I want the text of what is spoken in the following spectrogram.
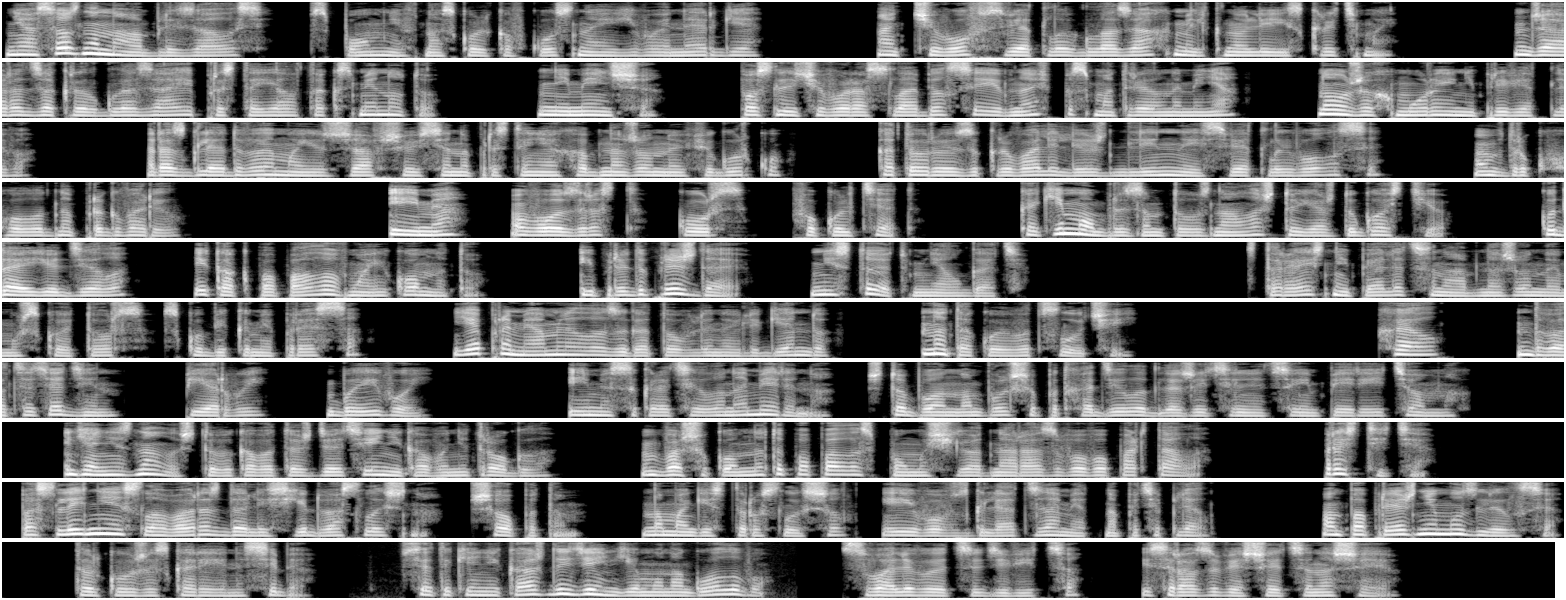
Неосознанно облизалась, вспомнив, насколько вкусная его энергия, отчего в светлых глазах мелькнули искры тьмы. Джаред закрыл глаза и простоял так с минуту, не меньше, после чего расслабился и вновь посмотрел на меня, но уже хмуро и неприветливо. Разглядывая мою сжавшуюся на простынях обнаженную фигурку, которую закрывали лишь длинные светлые волосы, он вдруг холодно проговорил. «Имя, возраст, курс, факультет. Каким образом ты узнала, что я жду гостью? Куда ее дело и как попала в мою комнату? И предупреждаю, не стоит мне лгать». Стараясь не пялиться на обнаженный мужской торс с кубиками пресса, я промямлила заготовленную легенду на такой вот случай. Хелл, 21, первый, боевой. Имя сократила намеренно, чтобы оно больше подходило для жительницы Империи Тёмных. Я не знала, что вы кого-то ждёте и никого не трогала. В вашу комнату попала с помощью одноразового портала. Простите. Последние слова раздались едва слышно, шепотом, но магистр услышал, и его взгляд заметно потеплел. Он по-прежнему злился, только уже скорее на себя все таки не каждый день ему на голову сваливается девица и сразу вешается на шею.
